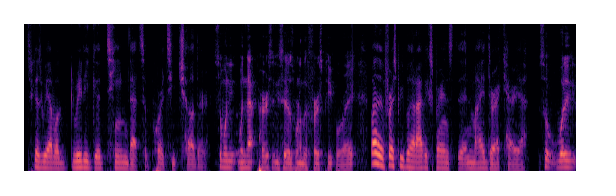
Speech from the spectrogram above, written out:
It's because we have a really good team that supports each other. So when you, when that person you said was one of the first people, right? One of the first people that I've experienced in my direct area. So what did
